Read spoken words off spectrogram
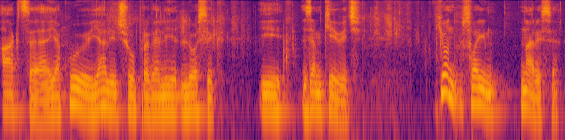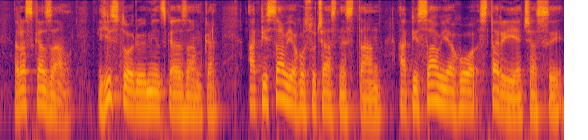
акцыя якую я лічу правялі лёсік і Зямкевич. Ён у сваім нарысе расказаў гісторыю мінскага замка, апісаў яго сучасны стан, апісаў яго старыя часы,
